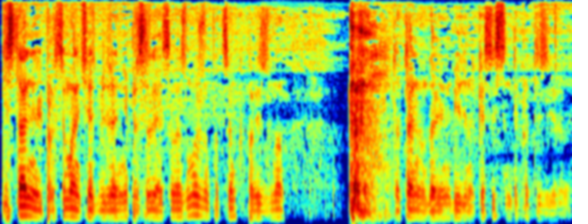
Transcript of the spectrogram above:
Дистальная или проксимальная часть бедра не представляется возможным, пациентка проведена тотальное удаление бедренной кости с эндопротезированием.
